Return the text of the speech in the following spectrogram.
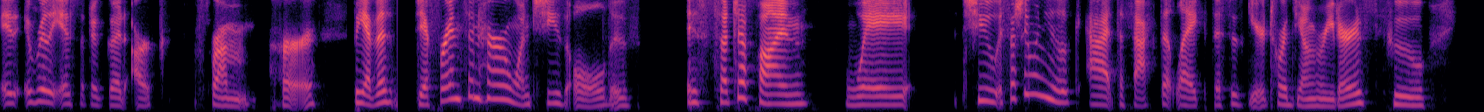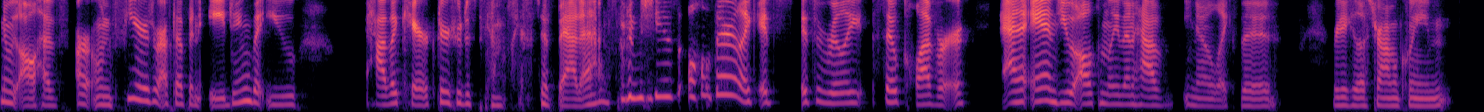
it, it really is such a good arc from her. But yeah the difference in her once she's old is is such a fun way to especially when you look at the fact that like this is geared towards young readers who you know we all have our own fears wrapped up in aging but you have a character who just becomes like such a badass when she's older. Like it's it's really so clever. And and you ultimately then have, you know, like the ridiculous drama queen,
